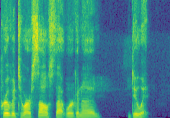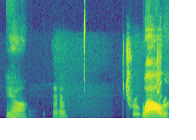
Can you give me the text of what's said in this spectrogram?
prove it to ourselves that we're going to do it. Yeah. Mm-hmm. True. Well, True.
